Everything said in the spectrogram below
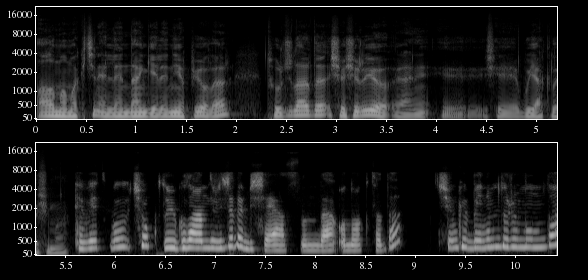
almamak için ellerinden geleni yapıyorlar. Turcular da şaşırıyor yani e, şeye bu yaklaşıma. Evet bu çok duygulandırıcı da bir şey aslında o noktada. Çünkü benim durumumda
